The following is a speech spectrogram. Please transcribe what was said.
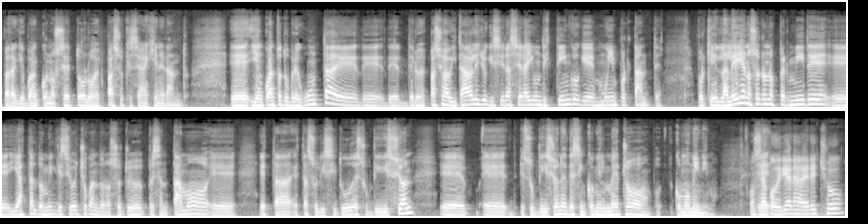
para que puedan conocer todos los espacios que se van generando. Eh, y en cuanto a tu pregunta de, de, de, de, los espacios habitables, yo quisiera hacer ahí un distingo que es muy importante. Porque la ley a nosotros nos permite, eh, y hasta el 2018, cuando nosotros presentamos eh, esta, esta solicitud de subdivisión, subdivisiones de 5.000 metros como mínimo. O sea, podrían haber hecho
